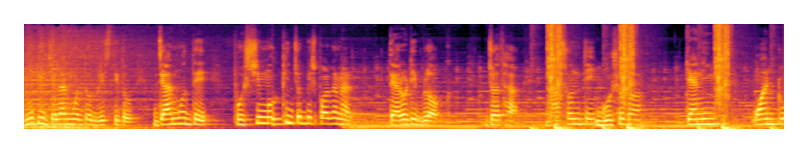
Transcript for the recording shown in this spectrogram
দুটি জেলার মধ্যে বিস্তৃত, যার মধ্যে পশ্চিম দক্ষিণ চব্বিশ পরগনার তেরোটি ব্লক, যথা Basanti, Gosaba, Canning one two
